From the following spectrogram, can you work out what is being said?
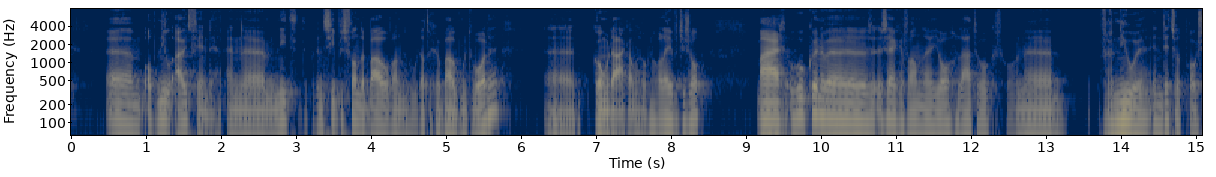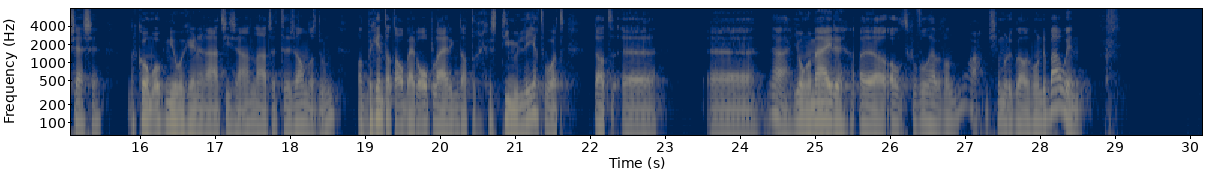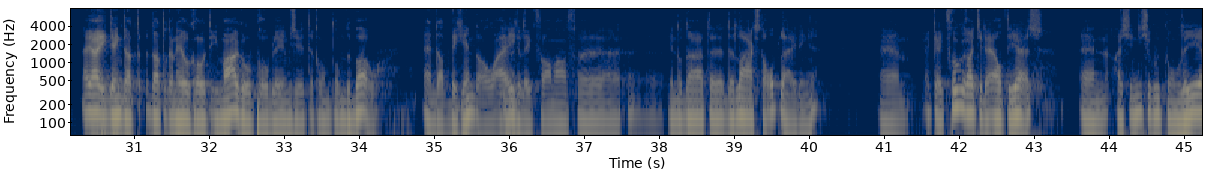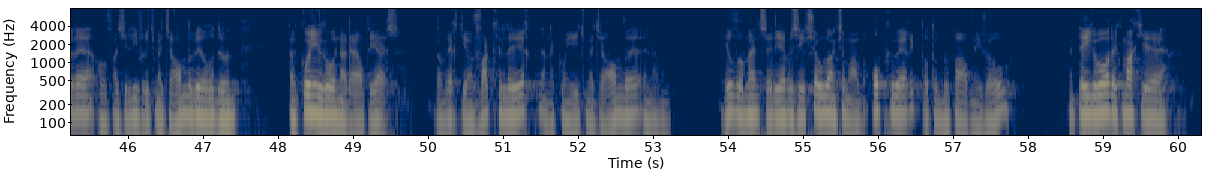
ehm, opnieuw uitvinden? En ehm, niet de principes van de bouw, van hoe dat er gebouwd moet worden. Eh, komen daar anders ook nog wel eventjes op. Maar hoe kunnen we zeggen van, eh, joh, laten we ook gewoon ehm, vernieuwen in dit soort processen. Er komen ook nieuwe generaties aan, laten we het eens anders doen. Want begint dat al bij de opleiding dat er gestimuleerd wordt dat eh, ja, jonge meiden al het gevoel hebben van, "Mwah, misschien moet ik wel gewoon de bouw in. Nou ja, ik denk dat, dat er een heel groot imagoprobleem zit rondom de bouw. En dat begint al eigenlijk vanaf eh, eh, inderdaad de, de laagste opleidingen. Ehm, kijk, vroeger had je de LTS. En als je niet zo goed kon leren, of als je liever iets met je handen wilde doen, dan kon je gewoon naar de LTS. Dan werd je een vak geleerd en dan kon je iets met je handen. En dan, heel veel mensen die hebben zich zo langzaamaan opgewerkt tot een bepaald niveau. En tegenwoordig mag je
